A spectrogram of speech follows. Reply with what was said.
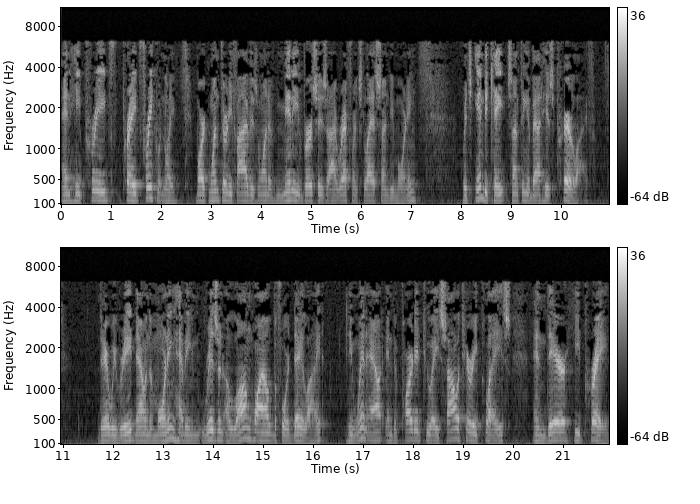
and he prayed, prayed frequently. Mark 135 is one of many verses I referenced last Sunday morning, which indicate something about his prayer life. There we read, Now in the morning, having risen a long while before daylight, he went out and departed to a solitary place, and there he prayed.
